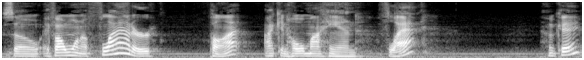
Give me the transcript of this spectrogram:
So if I want a flatter pot, I can hold my hand flat, okay?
